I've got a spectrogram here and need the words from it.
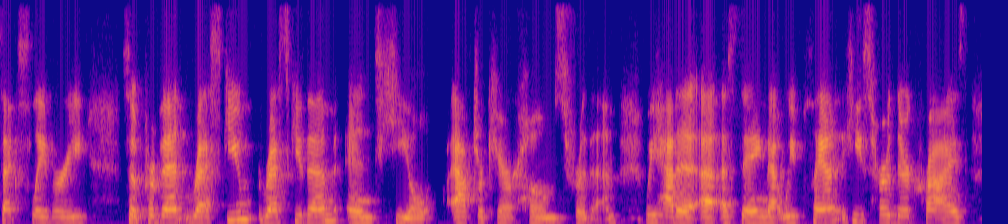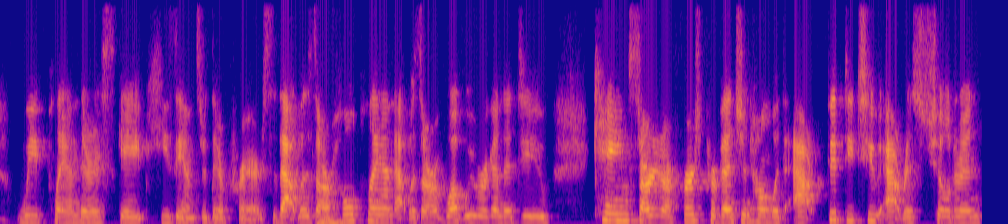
sex slavery. So, prevent, rescue, rescue them, and heal aftercare homes for them. We had a, a, a saying that we plan, he's heard their cries, we plan their escape, he's answered their prayers. So, that was our mm-hmm. whole plan. That was our what we were going to do. Came, started our first prevention home with at, 52 at risk children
